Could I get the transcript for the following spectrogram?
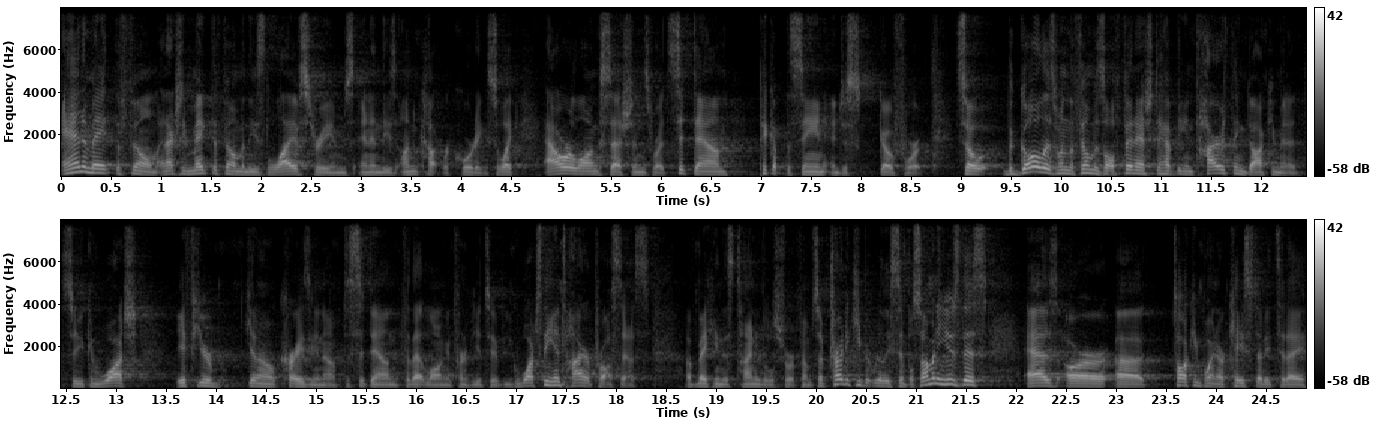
animate the film and actually make the film in these live streams and in these uncut recordings. So, like hour long sessions where I'd sit down, pick up the scene, and just go for it. So, the goal is when the film is all finished to have the entire thing documented. So, you can watch, if you're you know, crazy enough to sit down for that long in front of YouTube, you can watch the entire process of making this tiny little short film. So, I've tried to keep it really simple. So, I'm going to use this as our uh, talking point, our case study today.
